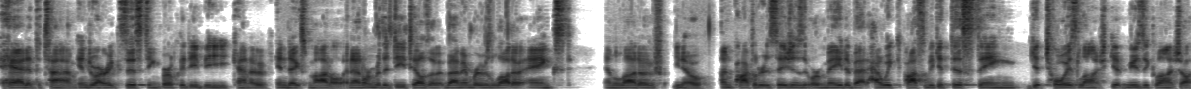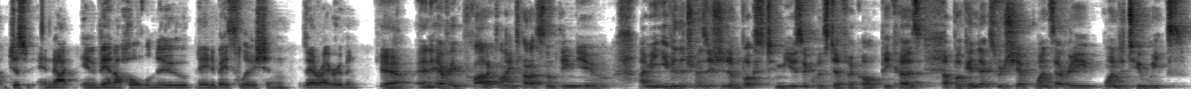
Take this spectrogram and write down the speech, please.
had at the time, into our existing Berkeley DB kind of index model. And I don't remember the details of it, but I remember there was a lot of angst and a lot of, you know, unpopular decisions that were made about how we could possibly get this thing, get toys launched, get music launched, uh, just and not invent a whole new database solution. Is that right, Ruben? Yeah. And every product line taught us something new. I mean, even the transition of books to music was difficult because a book index would ship once every one to two weeks.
